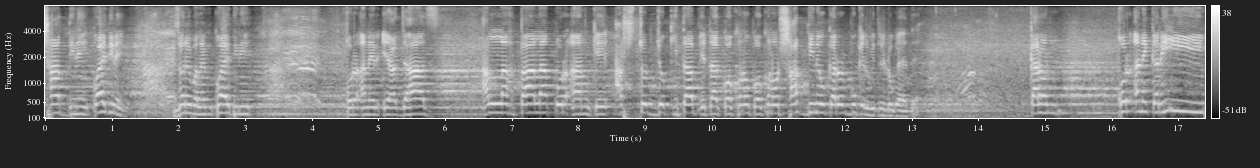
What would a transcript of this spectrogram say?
সাত দিনে। কয় দিনে জোরে বলেন কয় দিনে কোরআনের জাহাজ আল্লাহ তাআলা কোরআনকে আশ্চর্য কিতাব এটা কখনো কখনো সাত দিনেও কারোর বুকের ভিতরে ঢুকায় দেয়। কারণ কোরআনে করিম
